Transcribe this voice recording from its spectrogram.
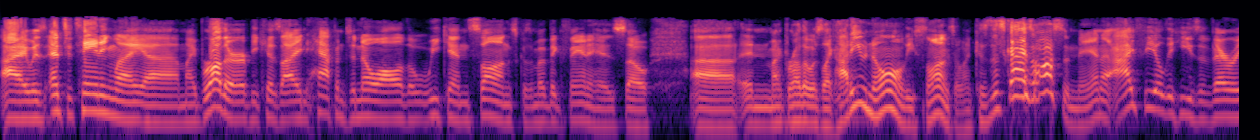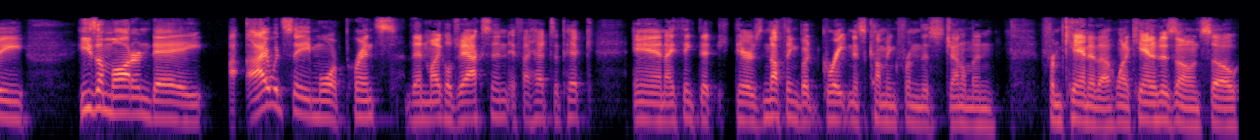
I was entertaining my uh, my brother because I happen to know all the Weeknd songs because I'm a big fan of his. So, uh, and my brother was like, "How do you know all these songs?" I went, "Because this guy's awesome, man. I feel that he's a very he's a modern day I would say more Prince than Michael Jackson if I had to pick. And I think that there's nothing but greatness coming from this gentleman from Canada, one of Canada's own. So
